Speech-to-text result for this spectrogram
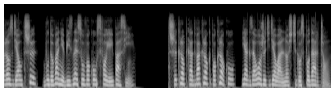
Rozdział 3. Budowanie biznesu wokół swojej pasji. 3.2 Krok po kroku, jak założyć działalność gospodarczą.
